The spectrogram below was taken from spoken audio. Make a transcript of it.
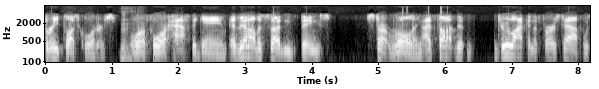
three plus quarters Mhm. or for half the game, and then all of a sudden things start rolling. I thought that Drew Lock in the first half was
